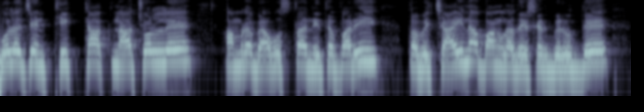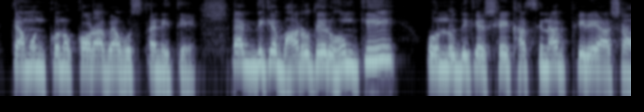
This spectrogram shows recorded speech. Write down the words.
বলেছেন, ঠিকঠাক না চললে আমরা ব্যবস্থা নিতে পারি, তবে চাই না বাংলাদেশের বিরুদ্ধে তেমন কোনো কড়া ব্যবস্থা নিতে। একদিকে ভারতের হুমকি, অন্যদিকে শেখ হাসিনার ফিরে আসা।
